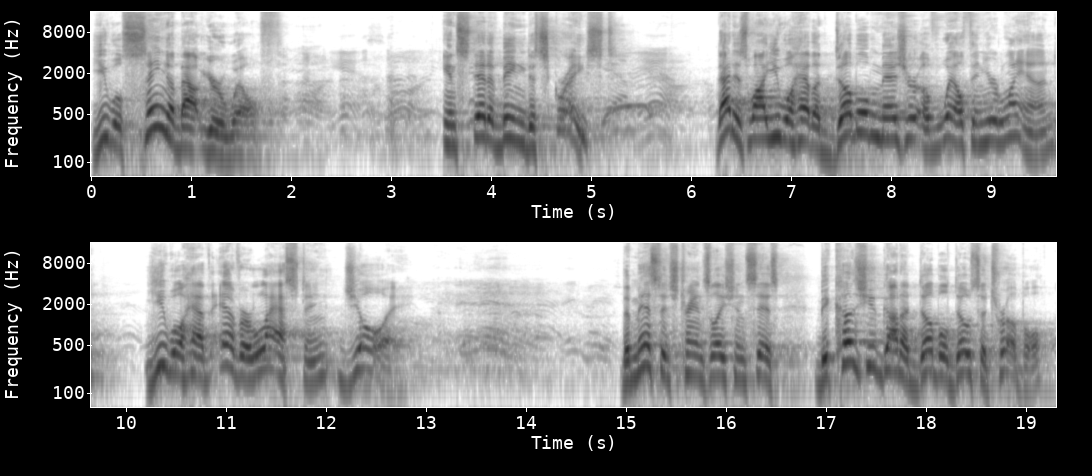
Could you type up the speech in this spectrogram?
You will sing about your wealth instead of being disgraced. That is why you will have a double measure of wealth in your land. You will have everlasting joy. The message translation says, because you got a double dose of trouble,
